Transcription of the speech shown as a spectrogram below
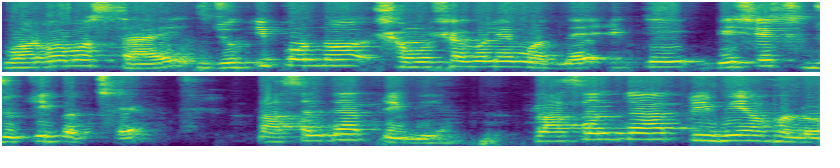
গর্ভাবস্থায় ঝুঁকিপূর্ণ সমস্যাগুলির মধ্যে একটি বিশেষ ঝুঁকি হচ্ছে প্লাসেন্টা প্রিভিয়া প্লাসেন্টা প্রিভিয়া হলো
